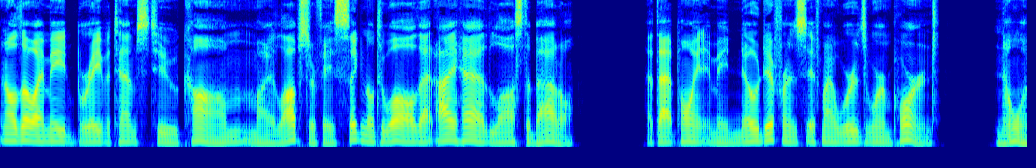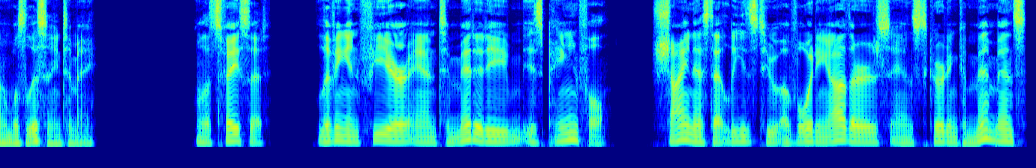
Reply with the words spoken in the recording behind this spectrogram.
and although I made brave attempts to calm, my lobster face signaled to all that I had lost the battle. At that point, it made no difference if my words were important. No one was listening to me. Let's face it, living in fear and timidity is painful. Shyness that leads to avoiding others and skirting commitments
